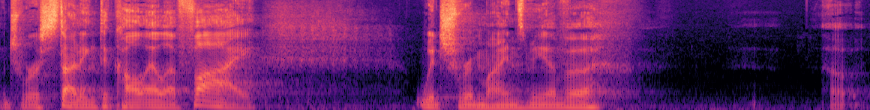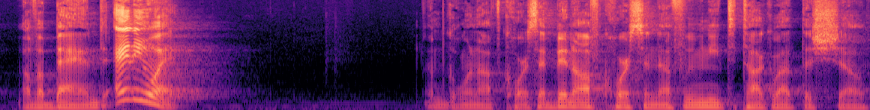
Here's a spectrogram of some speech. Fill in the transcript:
which we're starting to call LFI, which reminds me of a of a band. Anyway, I'm going off course. I've been off course enough. We need to talk about this show.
